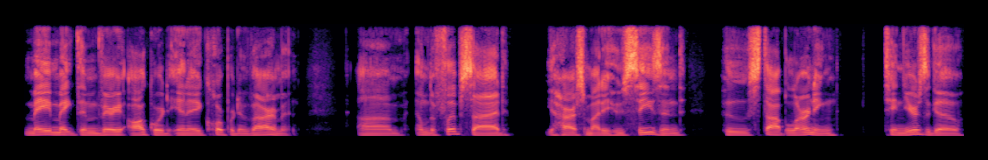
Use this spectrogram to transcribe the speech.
may make them very awkward in a corporate environment. Um, on the flip side, you hire somebody who's seasoned, who stopped learning 10 years ago,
